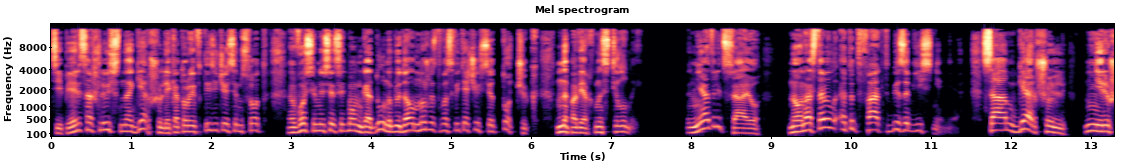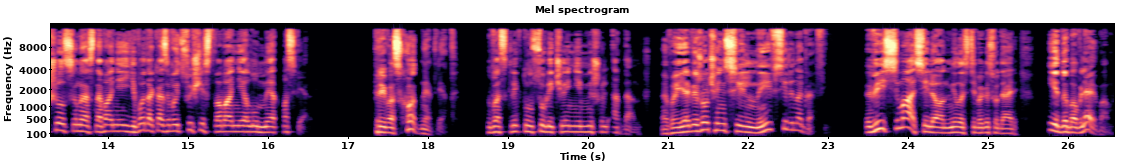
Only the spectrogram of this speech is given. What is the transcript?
Теперь сошлюсь на Гершеля, который в 1787 году наблюдал множество светящихся точек на поверхности Луны. Не отрицаю, но он оставил этот факт без объяснения. Сам Гершель не решился на основании его доказывать существование лунной атмосферы. «Превосходный ответ!» — воскликнул с увлечением Мишель Ардан. «Вы, я вижу, очень сильны в селенографии». «Весьма силен, милостивый государь, и добавляю вам,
